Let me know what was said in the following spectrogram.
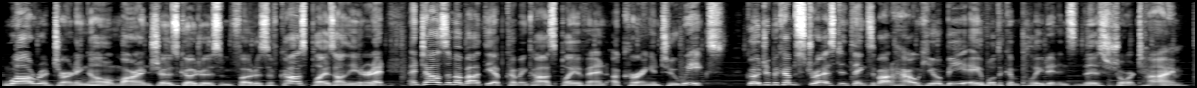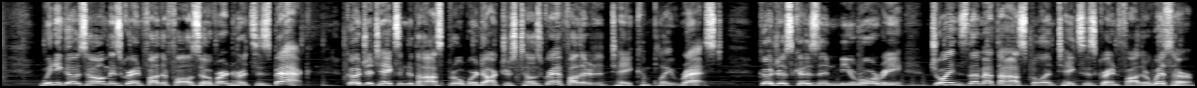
While returning home, Marin shows Gojo some photos of cosplays on the internet and tells him about the upcoming cosplay event occurring in two weeks. Gojo becomes stressed and thinks about how he'll be able to complete it in this short time. When he goes home, his grandfather falls over and hurts his back. Gojo takes him to the hospital where doctors tell his grandfather to take complete rest. Gojo's cousin Mirori joins them at the hospital and takes his grandfather with her.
